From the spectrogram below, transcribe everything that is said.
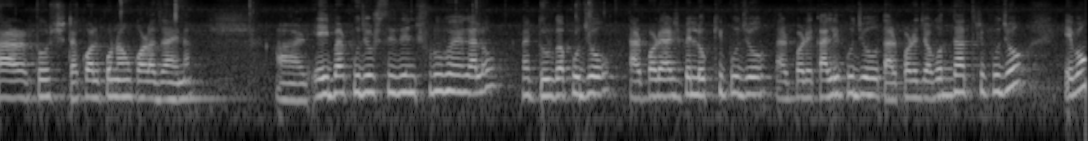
তার তো সেটা কল্পনাও করা যায় না। আর এইবার পুজোর সিজন শুরু হয়ে গেল, এবার দুর্গা পুজো, তারপরে আসবে লক্ষ্মী পুজো, তারপরে কালী পুজো, তারপরে জগদ্ধাত্রী পুজো এবং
